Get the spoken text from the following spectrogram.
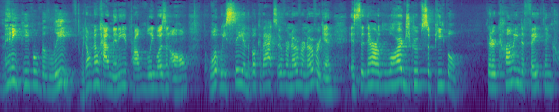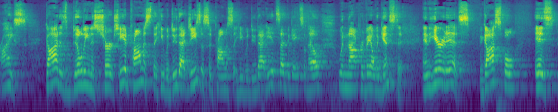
Many people believed. We don't know how many, it probably wasn't all. But what we see in the book of Acts over and over and over again is that there are large groups of people that are coming to faith in Christ. God is building his church. He had promised that he would do that. Jesus had promised that he would do that. He had said the gates of hell would not prevail against it. And here it is. The gospel is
